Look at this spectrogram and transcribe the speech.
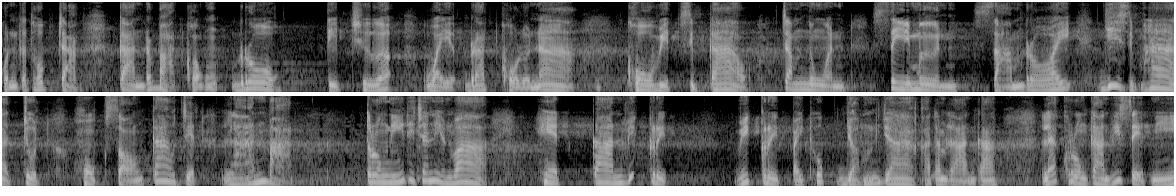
ผลกระทบจากการระบาดของโรคติดเชื้อไวรัสโคโรนาโควิด -19 จำนวน 4325.6297 ล้านบาท ตรงนี้ที่ฉันเห็นว่าเหตุการณ์วิกฤตวิกฤตไปทุกหย่อมยากค่ะท่านประธานคะและโครงการพิเศษนี้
